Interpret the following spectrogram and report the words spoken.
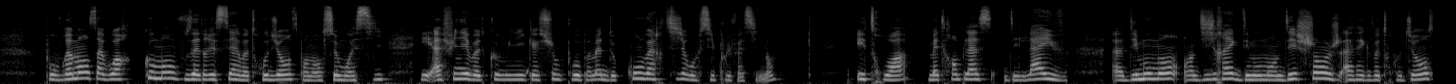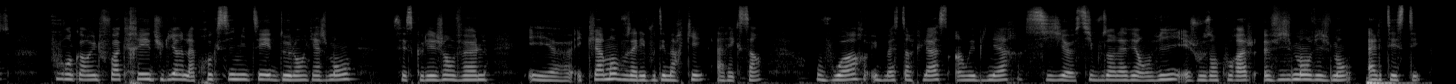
pour vraiment savoir comment vous adresser à votre audience pendant ce mois-ci et affiner votre communication pour vous permettre de convertir aussi plus facilement. Et 3. Mettre en place des lives, euh, des moments en direct, des moments d'échange avec votre audience pour encore une fois créer du lien, de la proximité, de l'engagement. C'est ce que les gens veulent et, euh, clairement vous allez vous démarquer avec ça. Voire une masterclass, un webinaire si, euh, si vous en avez envie et je vous encourage vivement, vivement à le tester.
